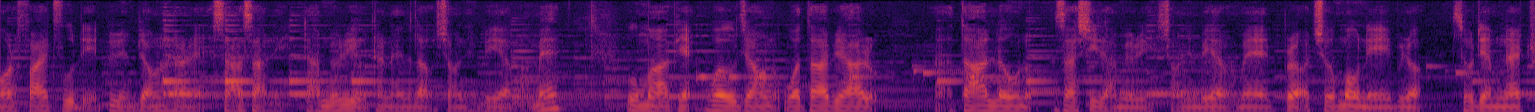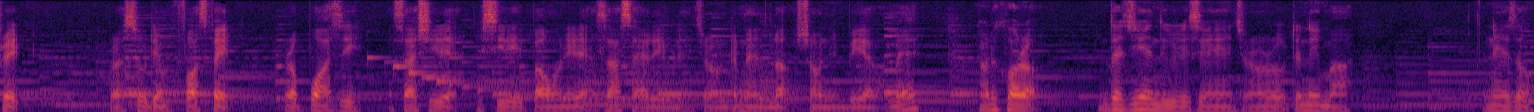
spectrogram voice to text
modified food တွေပြုပြင်ပြောင်းလဲထားတဲ့အစာအစာတွေဒါမျိုးတွေကိုထပ်နိုင်တဲ့လောက်ရှောင်ကျဉ်ပေးရပါမယ်ဥပမာအဖြစ်ဝက်ဥကြောင်းတို့ဝက်သားပြားတို့အသားလုံးတို့အစားရှိတာမျိုးတွေရှောင်ကျဉ်ပေးရပါမယ်ပြီးတော့အချိုမှုန့်နေပြီးတော့ sodium nitrate ပြီးတော့ sodium phosphate ပြီးတော့ပွားစီအစားရှိတဲ့ပစ္စည်းတွေပါဝင်နေတဲ့အစားအစာတွေကိုလည်းကျွန်တော်တက်နိုင်တဲ့လောက်ရှောင်ကျဉ်ပေးရပါမယ်နောက်တစ်ခုကတော့အသက်ကြီးရင်သူတွေဆိုရင်ကျွန်တော်တို့ဒီနေ့မှာ အနည်းဆုံး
